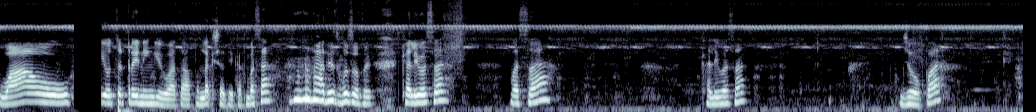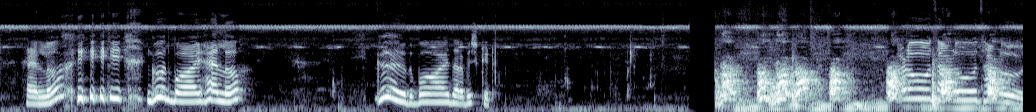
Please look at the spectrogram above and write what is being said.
wow योचं ट्रेनिंग घेऊ आता आपण. लक्षात आहे का? बसा. आधीच बसवतो आहे खाली बसा. बसा. खाली बसा. झोपा. Hello good boy hello good boy जरा बिस्किट हळूच झाडू झाडू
